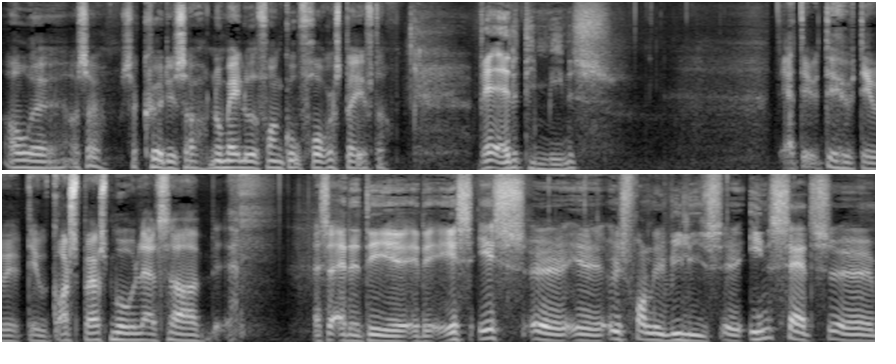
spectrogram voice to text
Og, øh, og så, så kører de så normalt ud for en god frokost bagefter. Hvad er det, de mindes? Ja, det, det, det, det, det er jo et godt spørgsmål. Altså, Altså er det, det, er det SS, øh, Østfrontvilliges øh, indsats øh,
